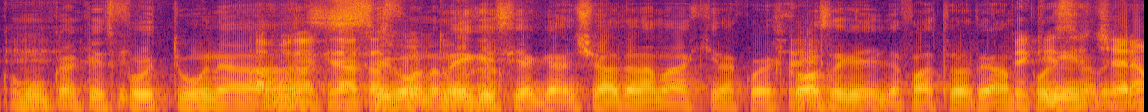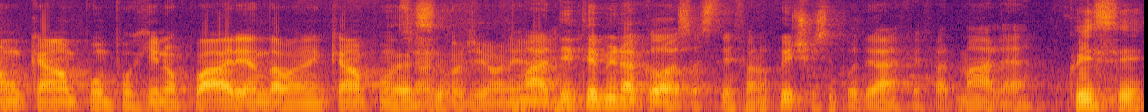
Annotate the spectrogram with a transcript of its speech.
Comunque anche sfortuna, anche secondo sfortuna. me che si è agganciata la macchina a qualcosa sì. che gli ha fatto la trampolina. Perché se c'era un campo un pochino pari andavano in campo non eh se ne accorgevano Ma ditemi una cosa Stefano, qui ci si poteva anche far male eh? Qui sì,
